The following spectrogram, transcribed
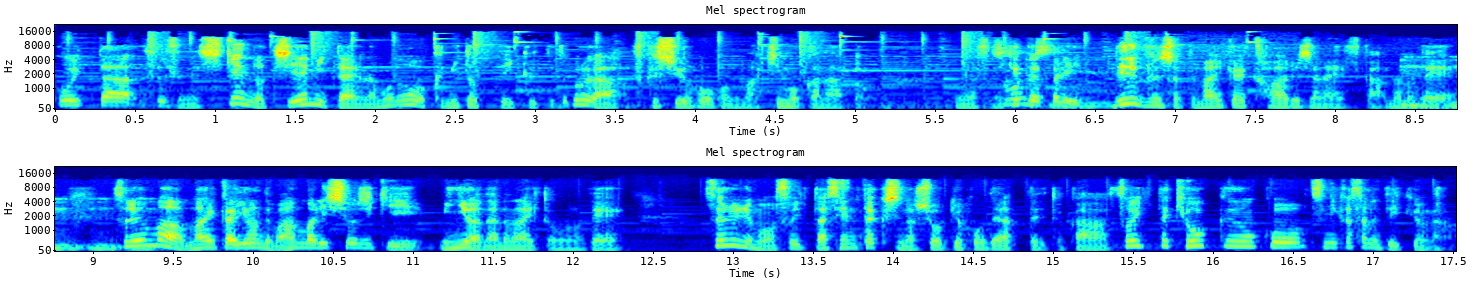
こういった、そうですね、試験の知恵みたいなものを汲み取っていくっていうところが復習方法のまあ肝かなと思いますね。結構やっぱり出る文章って毎回変わるじゃないですか。なので、それをまあ毎回読んでもあんまり正直身にはならないと思うので、それよりもそういった選択肢の消去法であったりとか、そういった教訓をこう積み重ねていくような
